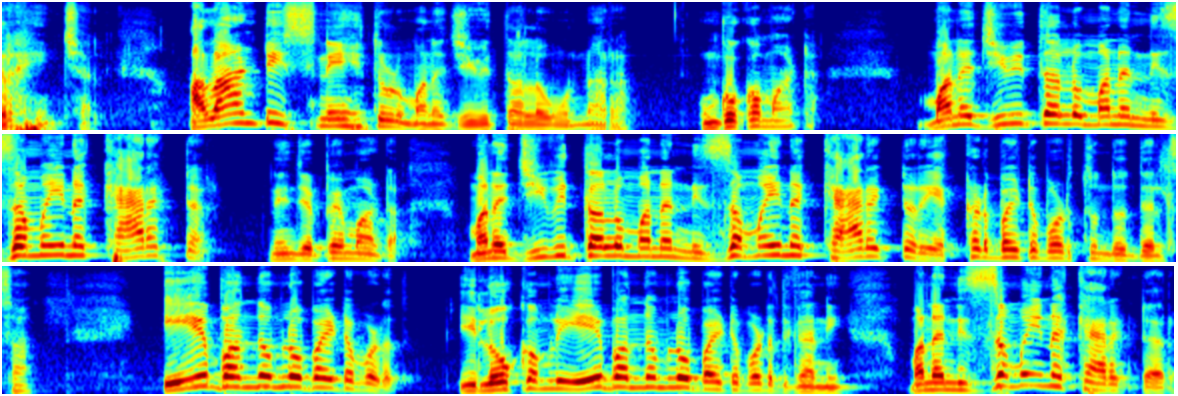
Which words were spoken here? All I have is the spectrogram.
గ్రహించాలి. అలాంటి స్నేహితుడు మన జీవితాల్లో ఉన్నారా? ఇంకొక మాట. మన జీవితాల్లో మన నిజమైన క్యారెక్టర్ నేను చెప్పే మాట. మన జీవితాల్లో మన నిజమైన క్యారెక్టర్ ఎక్కడ బయటపడుతుందో తెలుసా? ఏ బంధంలో బయటపడదు. ఈ లోకంలో ఏ బంధంలో బయటపడదు కానీ మన నిజమైన క్యారెక్టర్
